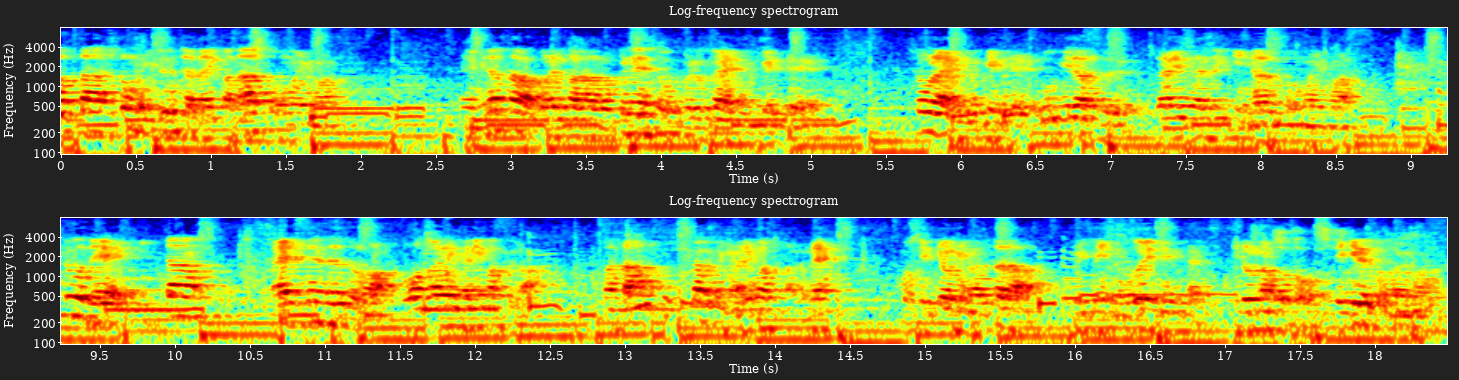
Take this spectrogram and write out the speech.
がった人もいるんじゃないかなと思います。え皆さんはこれから6年生を送る会に向けて将来に向けて動き出す大事な時期になると思います。今日で一旦林先生とはお別れになりますがまた近くにありますからね。もし興味があったらお店に覗いてみたりいろんなことをできると思います。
